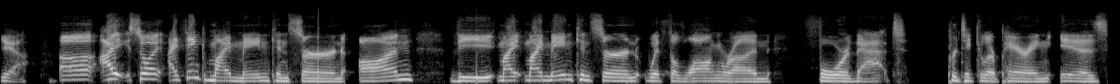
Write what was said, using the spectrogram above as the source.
Yeah. Uh, I so I, I think my main concern on the my my main concern with the long run for that particular pairing is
